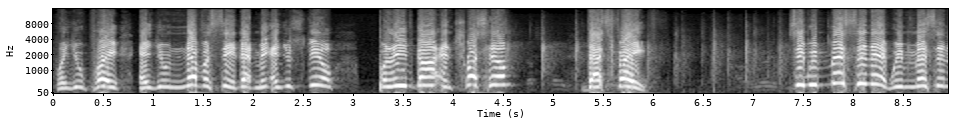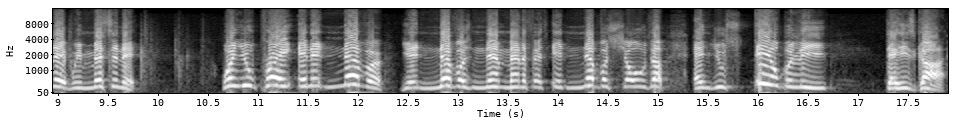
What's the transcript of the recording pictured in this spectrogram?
When you pray and you never see it, that mean, and you still believe God and trust Him, that's faith. See, we're missing it. We're missing it. We're missing it. When you pray and it never, it never manifests, it never shows up, and you still believe that He's God.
